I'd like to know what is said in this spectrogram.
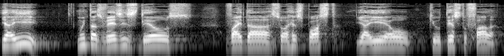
E aí, muitas vezes Deus vai dar a sua resposta, e aí é o que o texto fala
